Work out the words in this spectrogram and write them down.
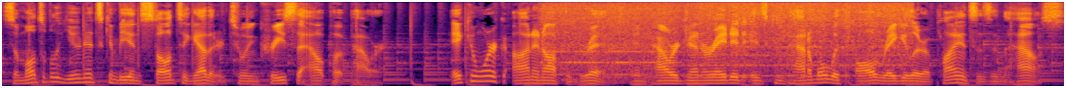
so multiple units can be installed together to increase the output power. It can work on and off the grid, and power generated is compatible with all regular appliances in the house.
